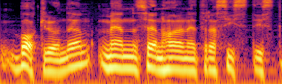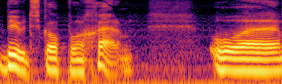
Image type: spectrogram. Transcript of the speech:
bakgrunden men sen har han ett rasistiskt budskap på en skärm. Och eh,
